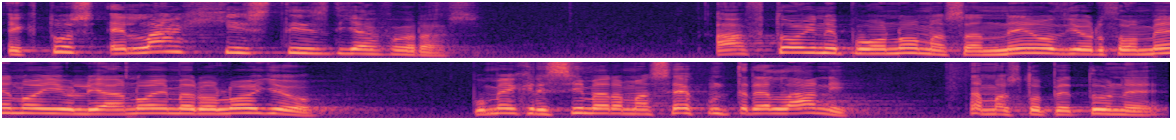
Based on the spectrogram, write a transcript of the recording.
εκτός ελάχιστης διαφοράς. Αυτό είναι που ονόμασα νέο διορθωμένο Ιουλιανό ημερολόγιο που μέχρι σήμερα μας έχουν τρελάνει να μας το πετούνε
